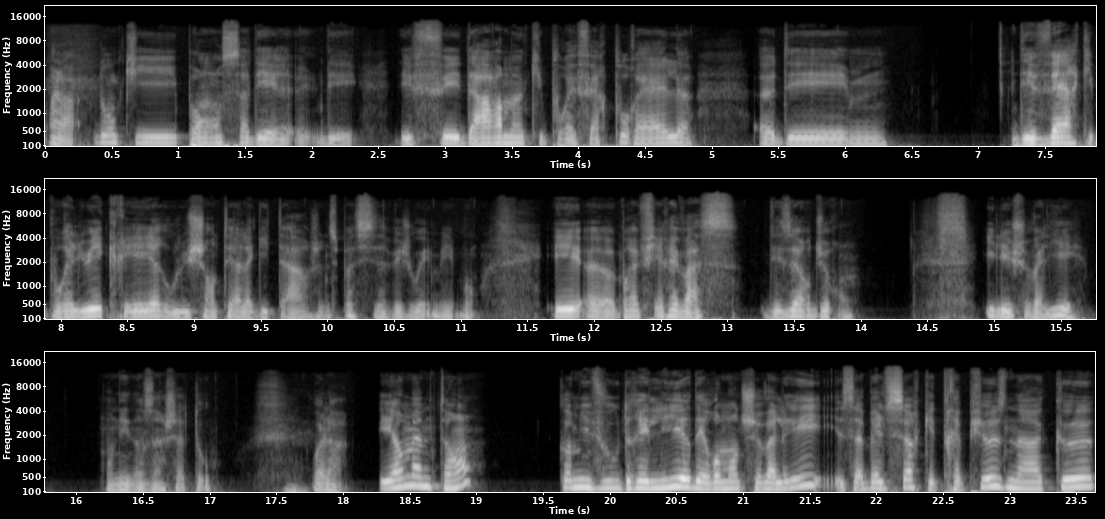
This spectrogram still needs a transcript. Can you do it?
Voilà, donc il pense à des, des, faits d'armes qu'il pourrait faire pour elle, euh, des, mm, des vers qu'il pourrait lui écrire ou lui chanter à la guitare. Je ne sais pas s'il savait jouer, mais bon. Et euh, bref, il rêvasse des heures durant. Il est chevalier. On est dans un château. Mmh. Voilà. Et en même temps, comme il voudrait lire des romans de chevalerie, sa belle-sœur, qui est très pieuse, n'a que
